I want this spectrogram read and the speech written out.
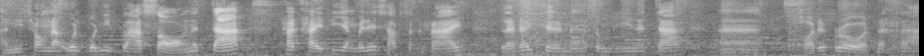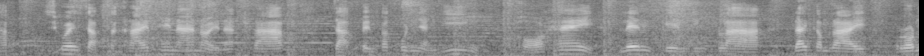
อันนี้ช่องนะอ้วนกวนยิงปลา 2 นะจ๊ะ ถ้าใครที่ยังไม่ได้ subscribe และได้เจอนะตรงนี้นะจ๊ะอ่าขอได้โปรดนะครับ ช่วย subscribe ให้น้าหน่อยนะครับ จะเป็นพระคุณอย่างยิ่ง ขอให้เล่นเกมยิงปลา ได้กำไรล้น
